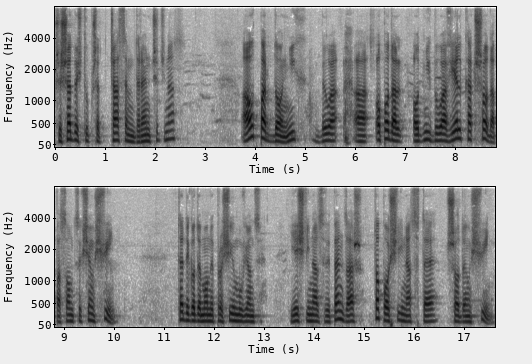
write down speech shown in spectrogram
Przyszedłeś tu przed czasem dręczyć nas? A odparł do nich była, a opodal od nich była wielka trzoda pasących się świń. Wtedy go demony prosiły, mówiąc, jeśli nas wypędzasz, to poślij nas w tę trzodę świń.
